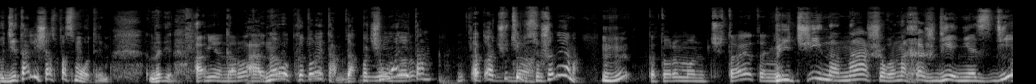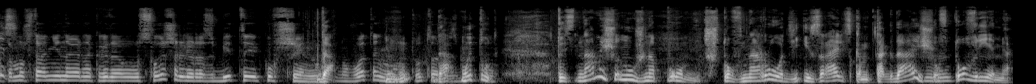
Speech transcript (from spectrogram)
детали сейчас посмотрим. А, Не, народ, а, который, народ, который там, да. Почему ну, они народ, там очутились? Да. Совершенно верно. Угу. Которым он читает, они... Причина нашего нахождения здесь... Потому что они, наверное, когда услышали разбитый кувшин. Да. Ну вот они, угу. мы тут. Да, разбитый. мы тут. То есть нам еще нужно помнить, что в народе израильском тогда еще, угу. в то время,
